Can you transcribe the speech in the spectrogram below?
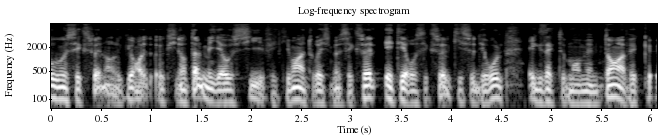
homosexuel, en l'occurrence occidental, mais il y a aussi effectivement un tourisme sexuel hétérosexuel qui se déroule exactement en même temps avec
